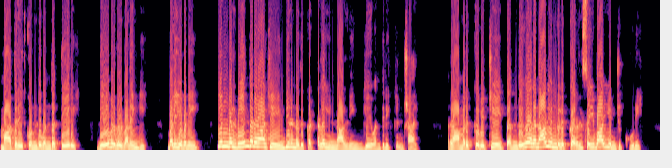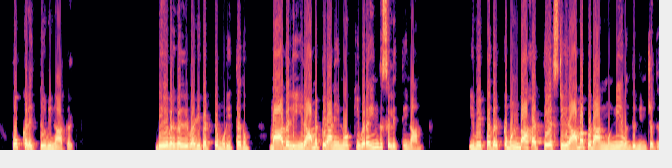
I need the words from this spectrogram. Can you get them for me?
மாதரை கொண்டு வந்த தேரை தேவர்கள் வணங்கி வலியவனே எங்கள் வேந்தனாகிய இந்திரனது கட்டளையினால் இங்கே வந்திருக்கின்றாய். ராமருக்கு வெற்றியை தந்து அதனால் எங்களுக்கு அருள் செய்வாய் என்று கூறி பூக்களை தூவினார்கள். தேவர்கள் வழிபட்டு முடித்ததும் மாதலி ராமபிரானை நோக்கி விரைந்து செலுத்தினான். இமைப்பதற்கு முன்பாக அத்தேர் ஸ்ரீ ராமபுரான் முன்னே வந்து நின்றது.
